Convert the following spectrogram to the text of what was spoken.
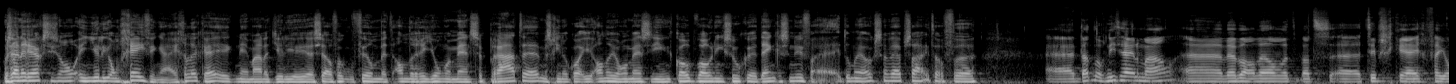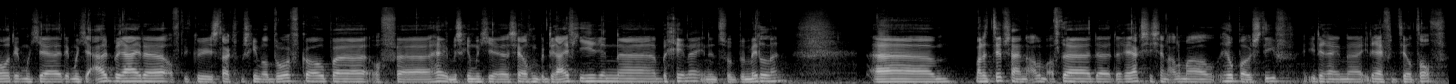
Hoe zijn de reacties in jullie omgeving eigenlijk? Ik neem aan dat jullie zelf ook veel met andere jonge mensen praten. Misschien ook wel andere jonge mensen die een koopwoning zoeken. Denken ze nu van, hey, doe mij ook zo'n website? Of, uh... Uh, dat nog niet helemaal. Uh, we hebben al wel wat, wat uh, tips gekregen van... joh, dit moet, je, dit moet je uitbreiden... of dit kun je straks misschien wel doorverkopen... of hey, misschien moet je zelf een bedrijfje hierin beginnen... in het soort bemiddelen. Ehm, maar de tips zijn allemaal, of de, de, de, reacties zijn allemaal heel positief. Iedereen, iedereen vindt het heel tof.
